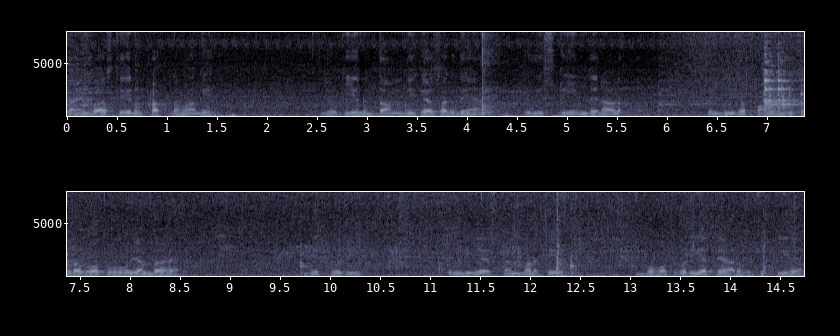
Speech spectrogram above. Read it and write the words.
ਟਾਈਮ ਵਾਸਤੇ ਇਹਨੂੰ ਢੱਕ ਦਵਾਂਗੇ। ਜੋ ਕਿ ਇਹਨੂੰ ਦਮ ਵੀ ਕਹਿ ਸਕਦੇ ਹਾਂ, ਇਹਦੀ ਸਟੀਮ ਦੇ ਨਾਲ ਭਿੰਡੀ ਦਾ ਪਾਣੀ ਵੀ ਥੋੜਾ ਬਹੁਤ ਹੋ ਜਾਂਦਾ ਹੈ। ਦੇਖੋ ਜੀ, ਭਿੰਡੀ ਇਸ ਟਾਈਮ ਬਣ ਕੇ ਬਹੁਤ ਵਧੀਆ ਤਿਆਰ ਹੋ ਚੁੱਕੀ ਹੈ।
